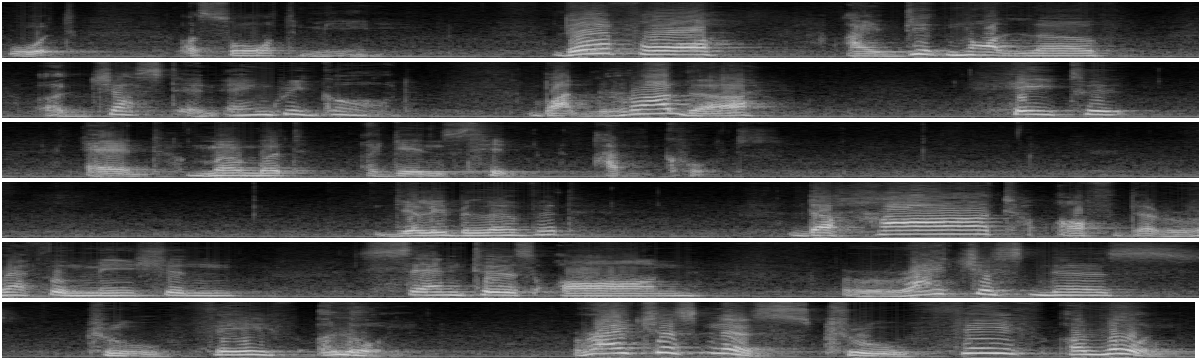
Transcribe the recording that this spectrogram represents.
would assort me. Therefore, I did not love a just and angry God, but rather hated and murmured against him. Unquote. Dearly beloved, the heart of the Reformation centers on righteousness through faith alone. Righteousness through faith alone.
